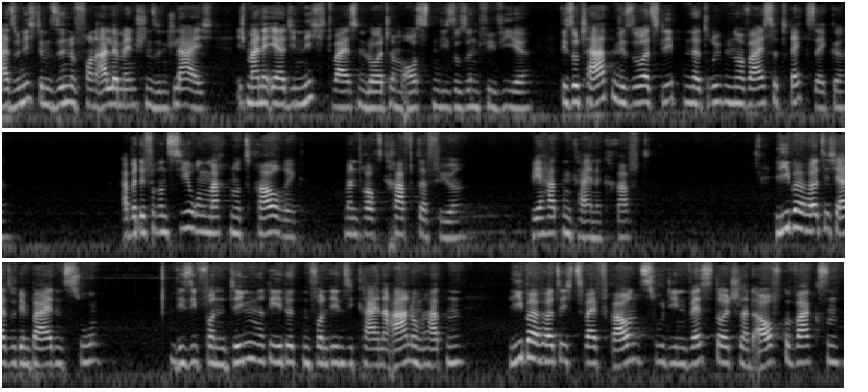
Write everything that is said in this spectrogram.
Also nicht im Sinne von alle Menschen sind gleich. Ich meine eher die nicht weißen Leute im Osten, die so sind wie wir. Wieso taten wir so, als lebten da drüben nur weiße Drecksäcke? Aber Differenzierung macht nur traurig. Man braucht Kraft dafür. Wir hatten keine Kraft. Lieber hörte ich also den beiden zu, wie sie von Dingen redeten, von denen sie keine Ahnung hatten. Lieber hörte ich zwei Frauen zu, die in Westdeutschland aufgewachsen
